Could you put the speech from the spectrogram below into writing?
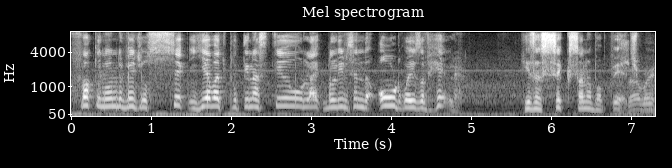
fucking individual sick Yevach Putina still like believes in the old ways of Hitler. He's a sick son of a bitch, bro.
